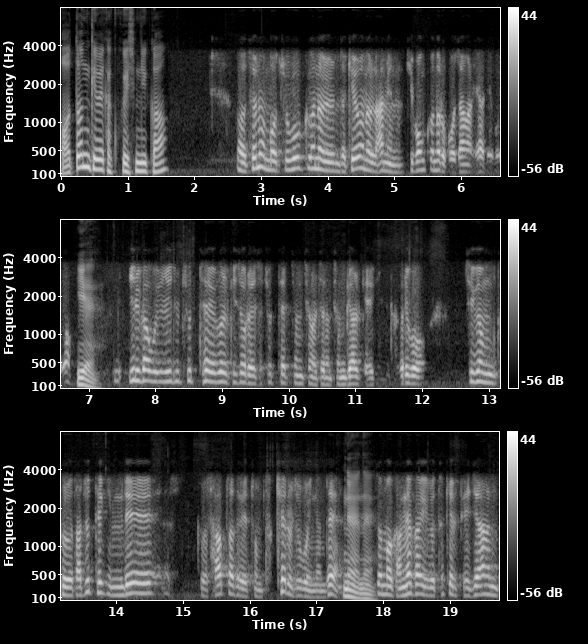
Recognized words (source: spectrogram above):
어떤 계획 갖고 계십니까? 어, 저는 뭐 주거권을 이제 개헌을 하면 기본권으로 보장을 해야 되고요. 예. 일가구 일주택을 기조로 해서 주택 정책을 저는 정비할 계획입니다. 그리고 지금 그 다주택 임대 그 사업자들의 좀 특혜를 주고 있는데, 네, 네. 뭐 강력하게 그 특혜를 폐지하는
